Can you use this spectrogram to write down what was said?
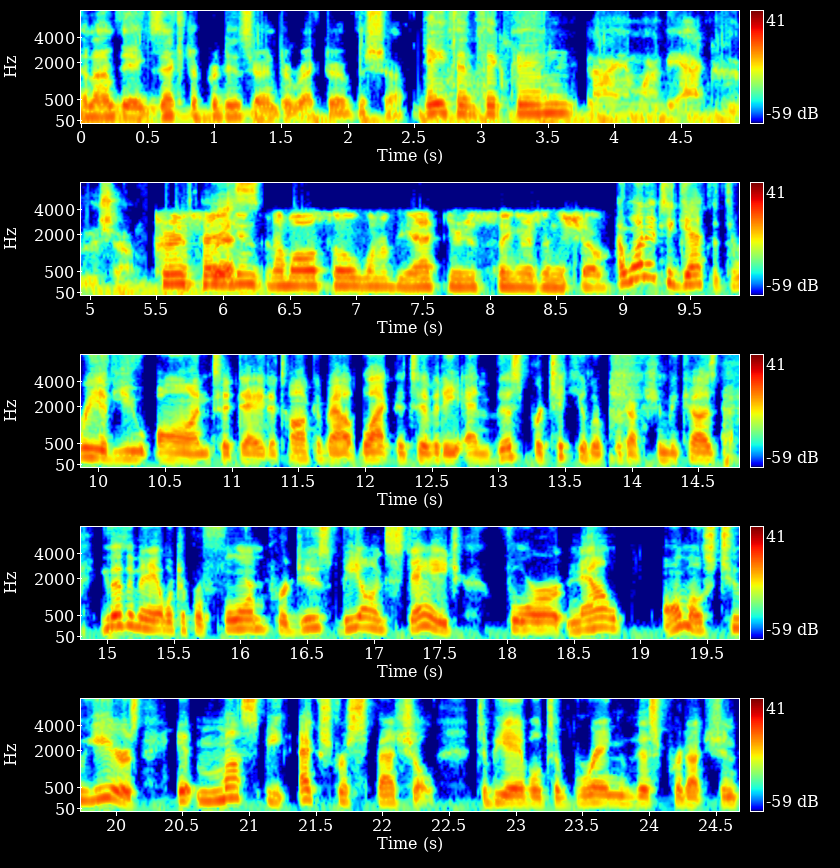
and I'm the executive producer and director of the show. Dathan Thigpen, and I am one of the actors in the show. Chris Hagan, and I'm also one of the actors, singers in the show. I wanted to get the three of you on today to talk about Black Nativity and this particular production because you haven't been able to perform, produce, be on stage for now almost two years. It must be extra special to be able to bring this production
